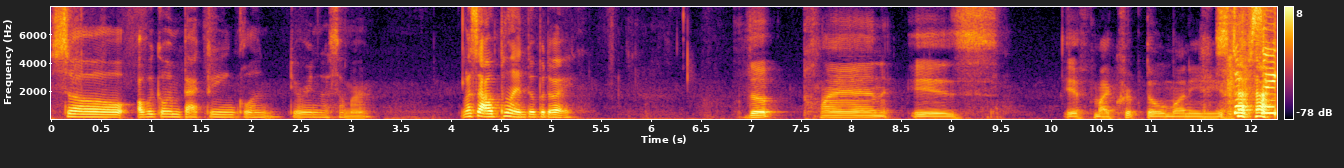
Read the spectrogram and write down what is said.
so are we going back to England during the summer? That's our plan，对不对？ The plan is if my crypto money. Stop saying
